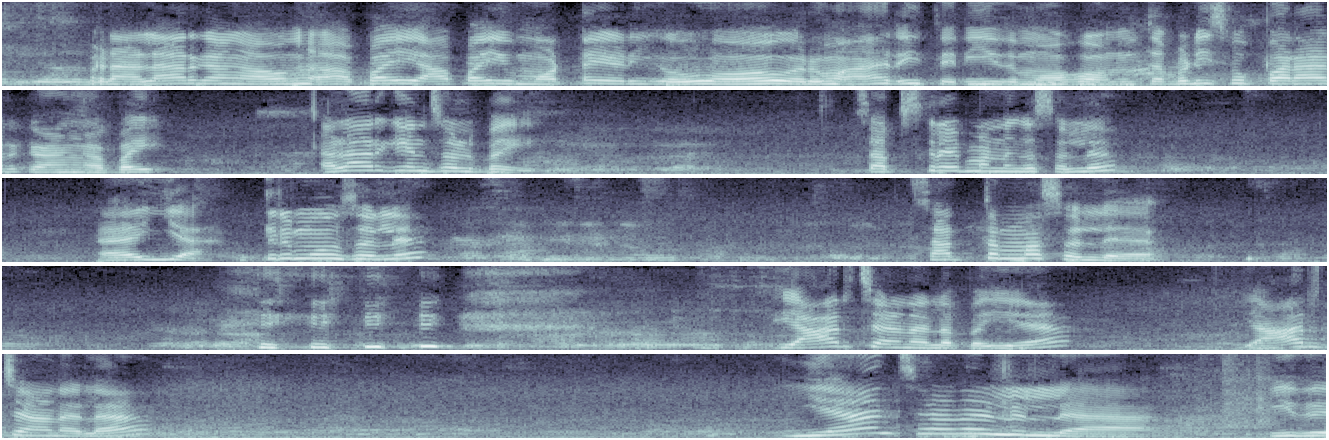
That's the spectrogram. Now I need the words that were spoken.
இப்போ நல்லா இருக்காங்க. அவங்க அப்பாய் அப்பாய் மொட்டை அடிக்கவும் ஒரு மாதிரி தெரியுது முகம். மற்றபடி சூப்பராக இருக்காங்க பை. நல்லா இருக்கேன்னு சொல்லு பை. சப்ஸ்கிரைப் பண்ணுங்க சொல்லு. ஐயா திரும்பவும் சொல்லு. சத்தமாக சொல்லு. யார் சேனலை பையன் யார் சேனலை ஏன் சேனல் இல்லை? இது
